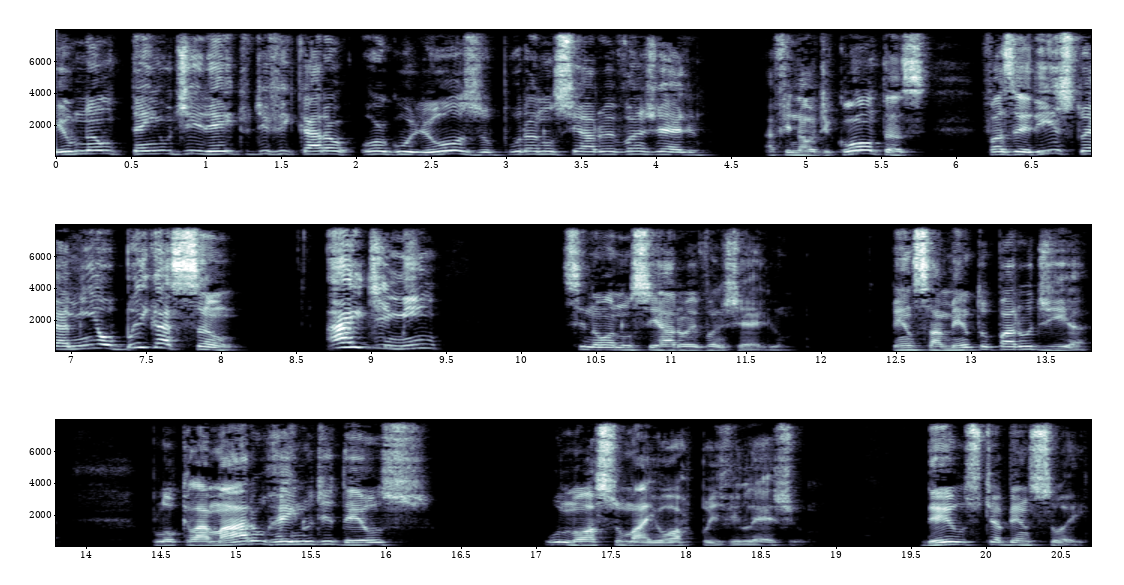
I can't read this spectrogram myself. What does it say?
eu não tenho o direito de ficar orgulhoso por anunciar o Evangelho. Afinal de contas, fazer isto é a minha obrigação. Ai de mim se não anunciar o Evangelho. Pensamento para o dia: proclamar o reino de Deus, o nosso maior privilégio. Deus te abençoe.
